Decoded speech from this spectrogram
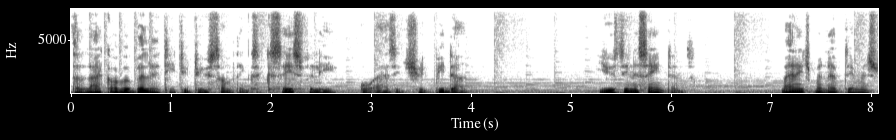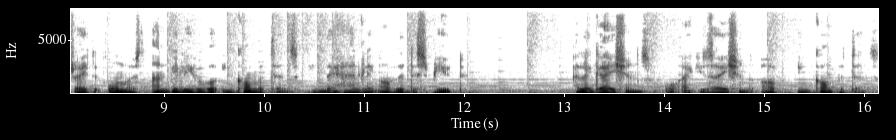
the lack of ability to do something successfully or as it should be done. Used in a sentence, management have demonstrated almost unbelievable incompetence in their handling of the dispute. Allegations or accusations of incompetence.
